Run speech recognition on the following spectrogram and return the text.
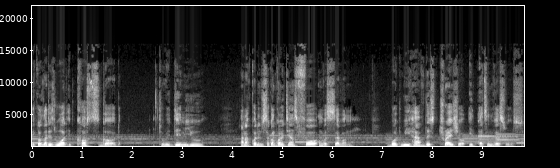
because that is what it costs God to redeem you and according to 2 Corinthians 4 and verse 7. But we have this treasure in earthen vessels,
